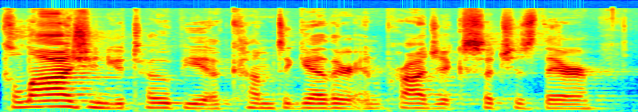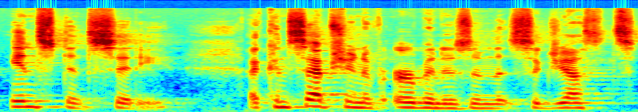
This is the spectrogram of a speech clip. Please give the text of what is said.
Collage and utopia come together in projects such as their Instant City, a conception of urbanism that suggests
